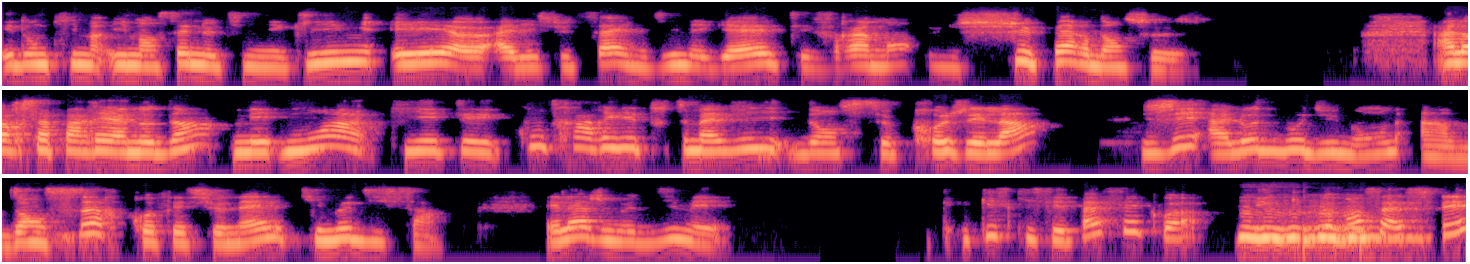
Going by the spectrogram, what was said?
donc, il m'enseigne le Tinikling. Et euh, à l'issue de ça, il me dit Miguel, tu es vraiment une super danseuse. Alors, ça paraît anodin, mais moi qui étais contrariée toute ma vie dans ce projet-là, j'ai à l'autre bout du monde un danseur professionnel qui me dit ça. Et là, je me dis, mais qu'est-ce qui s'est passé, quoi? Comment ça se fait?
